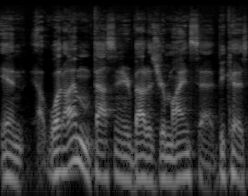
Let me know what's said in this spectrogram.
and what I'm fascinated about is your mindset because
